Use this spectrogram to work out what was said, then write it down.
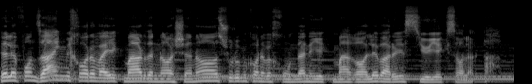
تلفن زنگ می‌خوره و یک مرد ناشناس شروع می‌کنه به خوندن یک مقاله برای 31 سال قبل.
